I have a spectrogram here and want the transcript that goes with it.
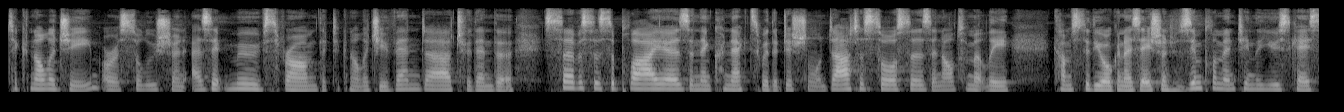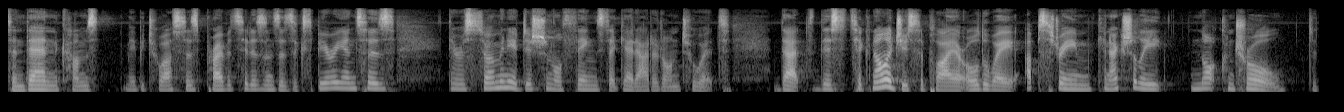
technology or a solution, as it moves from the technology vendor to then the services suppliers and then connects with additional data sources and ultimately comes to the organization who's implementing the use case and then comes maybe to us as private citizens as experiences, there are so many additional things that get added onto it that this technology supplier all the way upstream can actually not control the,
